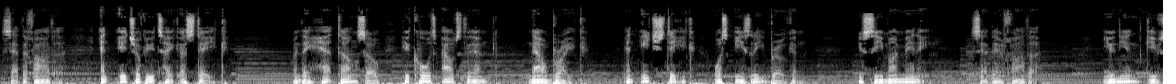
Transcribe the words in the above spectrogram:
said the father, and each of you take a stake. When they had done so, he called out to them, Now break. And each stake was easily broken. You see my meaning, said their father. Union gives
